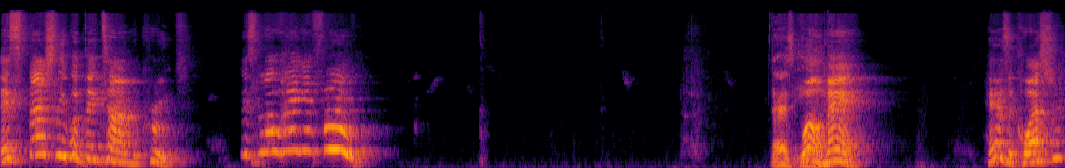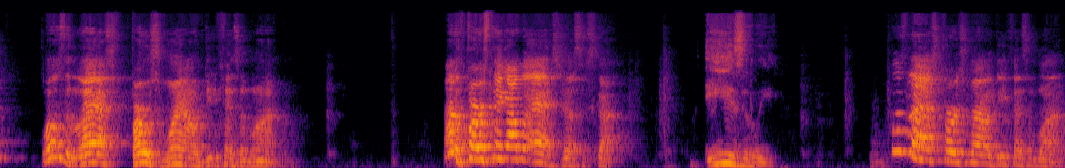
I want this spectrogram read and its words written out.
especially with big time recruits. It's low hanging fruit. That's easy. well, man. Here's a question: What was the last first round defensive line? That's the first thing I would ask Justin Scott. Easily. What's the last first round defensive line?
